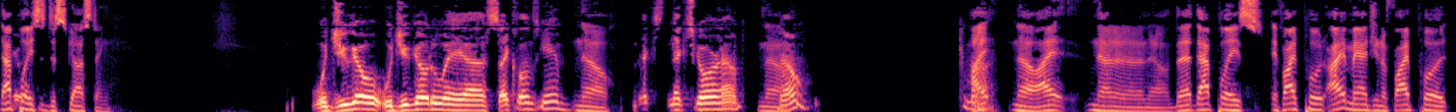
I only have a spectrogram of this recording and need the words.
that place is disgusting. Would you go? Would you go to a uh, Cyclones game No, next next go around? no, No. Come on. I no, I no no no no. That that place. If I put, I imagine if I put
